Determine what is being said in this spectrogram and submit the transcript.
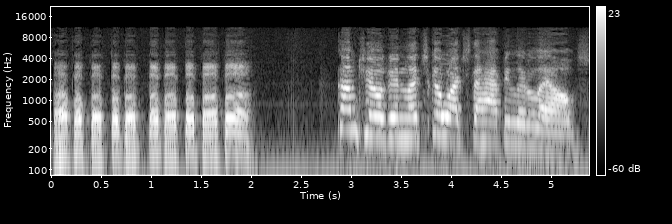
Papa, papa, papa, papa, papa. Come, children, let's go watch the happy little elves.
